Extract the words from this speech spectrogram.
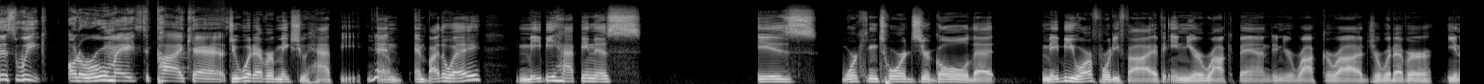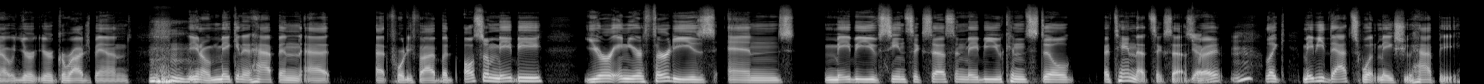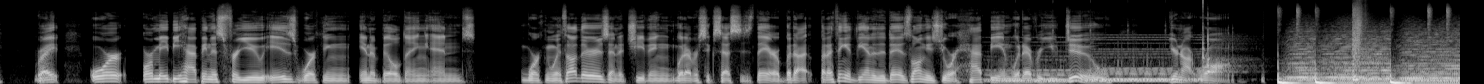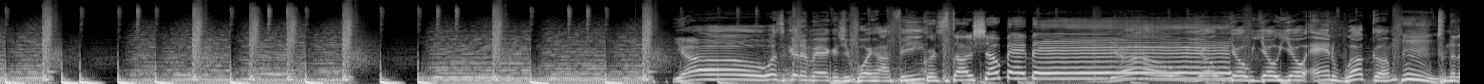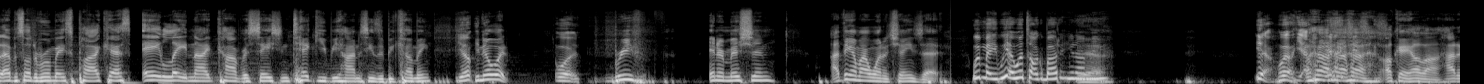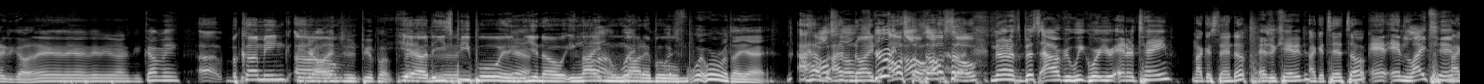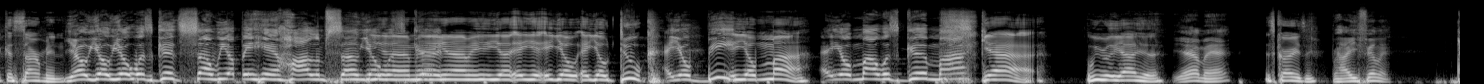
this week on the Roommates Podcast. do whatever makes you happy. Yeah. And and by the way, maybe happiness is working towards your goal that maybe you are 45 in your rock band, in your rock garage or whatever, you know, your your garage band, you know, making it happen at at 45, but also maybe you're in your 30s and maybe you've seen success and maybe you can still attain that success, Yeah. right? Mm-hmm. Like maybe that's what makes you happy, right? Or or maybe happiness for you is working in a building and working with others and achieving whatever success is there. But I but I think at the end of the day, as long as you're happy in whatever you do, you're not wrong. Yo, what's good, America? It's your boy Hafeez. Chris start the show, baby. Yo, yo, yo, yo, yo, and welcome Hmm. to another episode of Roommates Podcast, a late night conversation taking you behind the scenes of becoming. Yep. You know what? What? Brief intermission. I think I might want to change that. We may yeah, we'll talk about it. You know what I mean? Yeah. Well, yeah. yeah. okay, hold on. How did it go? Becoming. uh, becoming. These are all um, people. yeah, these people and Yeah. you know enlighten Uh, wait, all that. Boom. which- where, where was I at? I have I have no idea. it. Also, also, no, that's the best hour every week where you're entertained, I can stand up. educated, I can TED talk. and enlightened. I can sermon. Yo, yo, yo, what's good, son? We up in here in Harlem, son. Yo, what's good? You know what I mean? Yo, hey, yo, hey, yo, hey, yo, Duke. Hey, yo, B. Hey, yo, Ma. Hey, yo, Ma, what's good, Ma? Yeah. We really out here. yeah, man. It's crazy. Bro, how you feeling?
